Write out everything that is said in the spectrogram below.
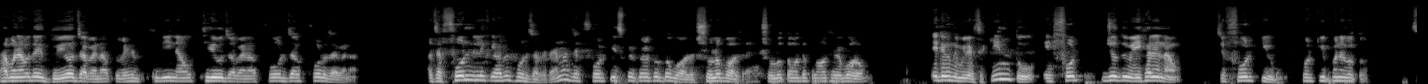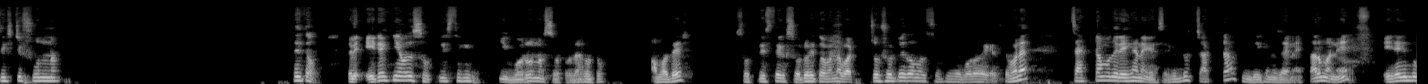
তার মানে আমাদের দুইও যাবে না। তুমি এখানে থ্রি নাও থ্রিও যাবে না ফোর যাও ফোর যাবে না। আচ্ছা ফোর নিলে কি হবে ফোর যাবে, তাই না? যে ফোর কি স্কোয়ার করলে কত পাওয়া যায়? ষোলো পাওয়া যায়। ষোলো তো আমাদের পনেরো থেকে বড়। এটা কিন্তু মিলেছে কিন্তু এই ফোর যদি এখানে নাও, যে ফোর কিউব ফোর কিউব মানে কত? সিক্সটি ফোর না? তাই তো? তাহলে এটা কি আমাদের ছত্রিশ থেকে কি বড় না ছোট? দেখো তো, আমাদের ছত্রিশ থেকে ছোট হইতে হবে না বাট চৌষট্টি তো আমাদের ছত্রিশ বড় হয়ে গেছে। মানে চারটা আমাদের এখানে গেছে, কিন্তু চারটা কিন্তু এখানে যায় নাই। তার মানে এটা কিন্তু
